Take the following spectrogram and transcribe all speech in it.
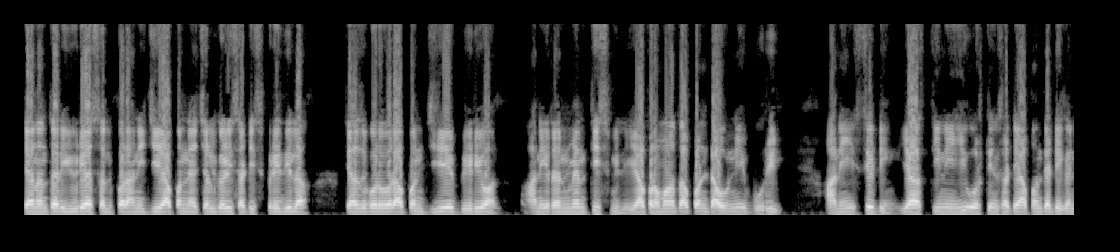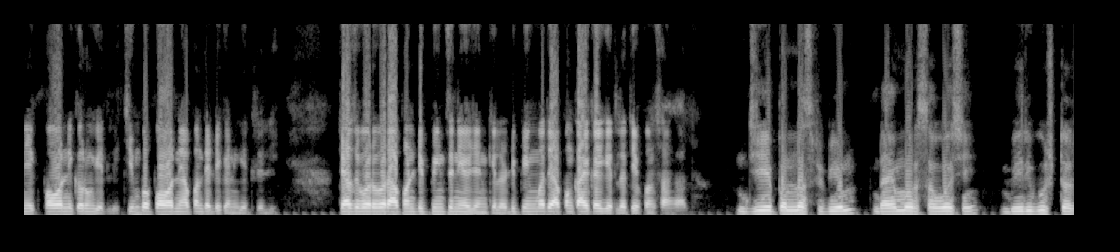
त्यानंतर युरिया सल्फर आणि जी आपण नॅचरल गळीसाठी स्प्रे दिला. त्याचबरोबर आपण जी ए बेरिऑन आणि रनमॅन तीस मिली या प्रमाणात आपण डावणी भुरी आणि सेटिंग या तिन्ही गोष्टींसाठी आपण त्या ठिकाणी एक फवारणी करून घेतली. चिंब फवारणी आपण त्या ठिकाणी घेतलेली. त्याचबरोबर आपण डिपिंगचं नियोजन केलं. डिपिंगमध्ये आपण काय काय घेतलं ते पण सांगाल. जी ए पन्नास पीपीएम डायमर सव्वाशे बेरी बुस्टर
